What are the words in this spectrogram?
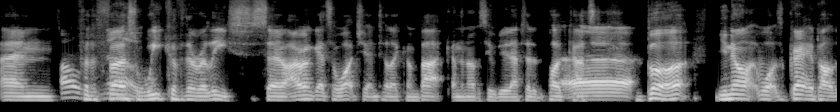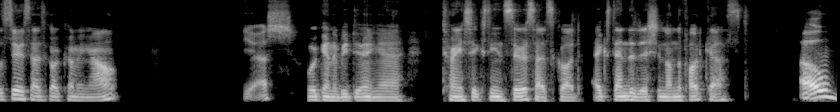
um, Oh, for the first week of the release, so I won't get to watch it until I come back, and then obviously we'll do it after the podcast. Uh, but you know what's great about the Suicide Squad coming out? yes. We're gonna be doing a 2016 Suicide Squad extended edition on the podcast. Oh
